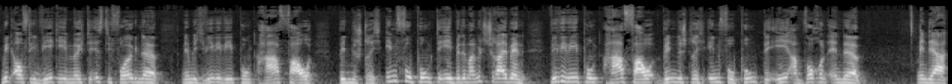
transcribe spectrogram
mit auf den Weg geben möchte, ist die folgende, nämlich www.hv-info.de. Bitte mal mitschreiben, www.hv-info.de am Wochenende in der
